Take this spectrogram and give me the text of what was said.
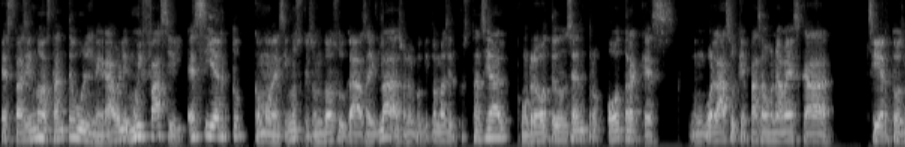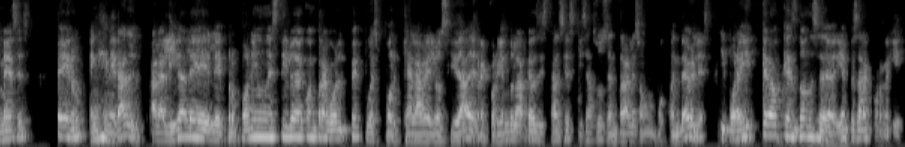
está siendo bastante vulnerable, muy fácil. Es cierto, como decimos, que son dos jugadas aisladas, una un poquito más circunstancial, un rebote de un centro, otra que es un golazo que pasa una vez cada ciertos meses. Pero en general, a la liga le, le proponen un estilo de contragolpe, pues porque a la velocidad y recorriendo largas distancias, quizás sus centrales son un poco endebles. Y por ahí creo que es donde se debería empezar a corregir.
